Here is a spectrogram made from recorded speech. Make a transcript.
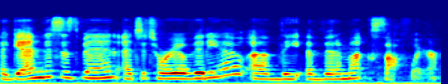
Again, this has been a tutorial video of the Avidemux software.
